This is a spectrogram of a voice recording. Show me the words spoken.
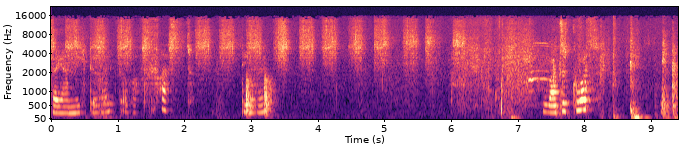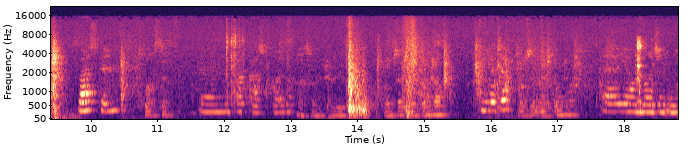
Ja, ja, nicht direkt, aber fast direkt. Wartet kurz. Was denn? Was machst du? Ähm, eine Podcast-Folge. Achso, Entschuldigung. 19 Uhr runter. Wie bitte? 19 Uhr runter. Äh, ja, um 19 Uhr.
